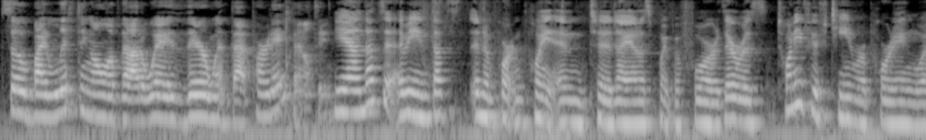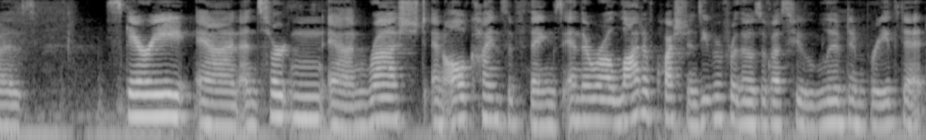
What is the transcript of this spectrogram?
So by lifting all of that away, there went that Part A penalty. Yeah, and that's it. I mean that's an important point. And to Diana's point before, there was 2015 reporting was scary and uncertain and rushed and all kinds of things. And there were a lot of questions, even for those of us who lived and breathed it.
